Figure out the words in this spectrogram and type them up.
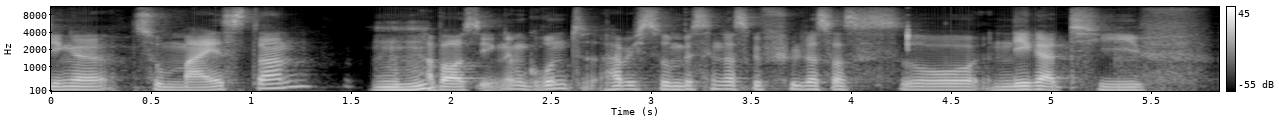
Dinge zu meistern. Mhm. Aber aus irgendeinem Grund habe ich so ein bisschen das Gefühl, dass das so negativ,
